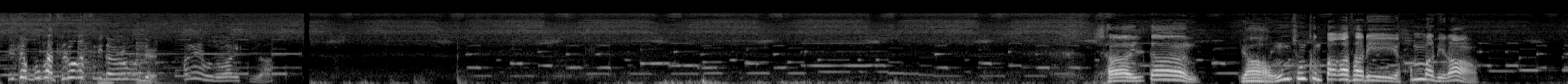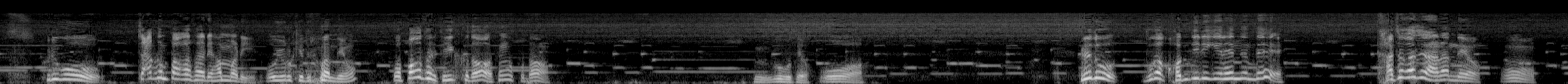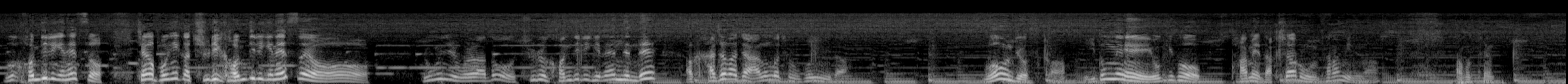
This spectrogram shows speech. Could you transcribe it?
일단 뭐가 들어갔습니다, 여러분들. 확인해 보도록 하겠습니다. 자, 일단, 야, 엄청 큰 빠가사리 한 마리랑, 그리고 작은 빠가사리 한 마리. 오, 요렇게 들어갔네요. 와, 빠가사리 되게 크다, 생각보다. 음, 이거 보세요. 우와. 그래도 누가 건드리긴 했는데 가져가진 않았네요. 어. 누가 건드리긴 했어. 제가 보니까 줄이 건드리긴 했어요. 누군지 몰라도 줄을 건드리긴 했는데 아, 가져가지 않은 것처럼 보입니다. 누가 건드렸을까? 이 동네에 여기서 밤에 낚시하러 온 사람이 있나? 아무튼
